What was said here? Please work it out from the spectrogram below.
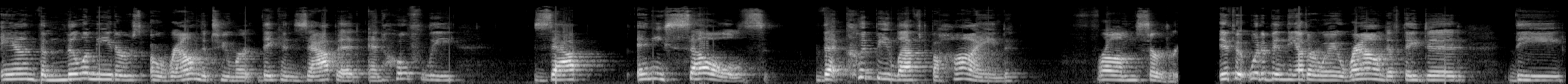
and the millimeters around the tumor. They can zap it and hopefully zap any cells that could be left behind from surgery. If it would have been the other way around, if they did the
